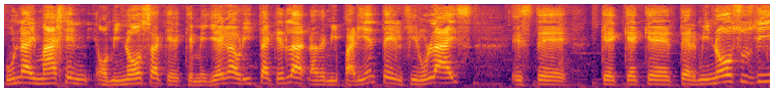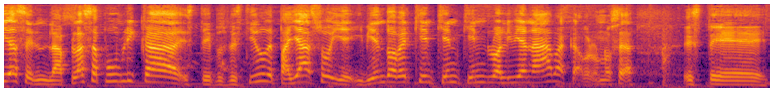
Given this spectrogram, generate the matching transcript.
una imagen ominosa que, me llega ahorita, que es la, la de mi pariente, el Firulais, este, que, terminó sus días en la plaza pública, este, pues vestido de payaso y, viendo a ver quién, quién, quién lo alivianaba, cabrón. O sea, este,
